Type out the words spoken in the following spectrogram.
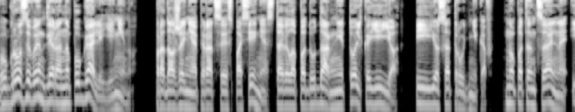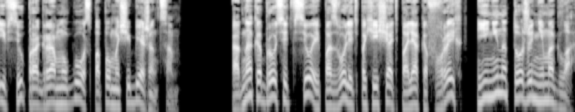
Угрозы Вендлера напугали Янину. Продолжение операции спасения ставило под удар не только ее и ее сотрудников, но потенциально и всю программу ГОС по помощи беженцам. Однако бросить все и позволить похищать поляков в Рейх Янина тоже не могла.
